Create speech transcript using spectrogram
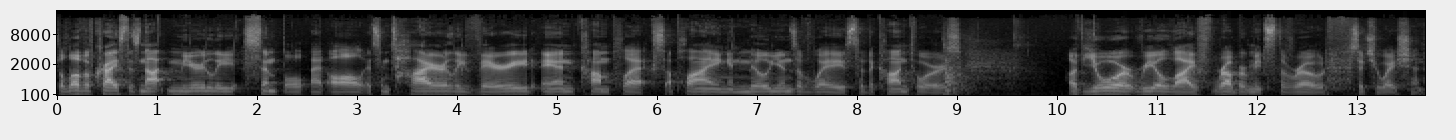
The love of Christ is not merely simple at all, it's entirely varied and complex, applying in millions of ways to the contours of your real life rubber meets the road situation.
